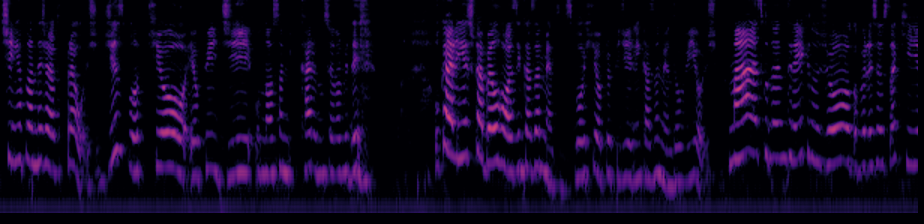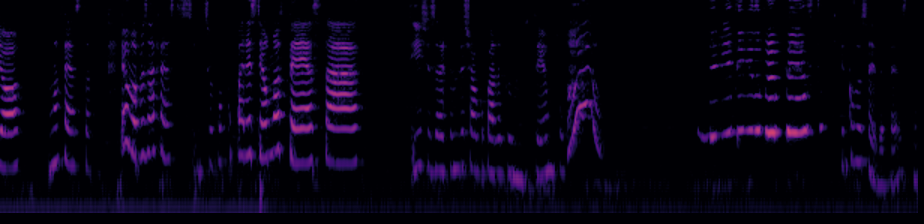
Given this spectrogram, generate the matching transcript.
tinha planejado pra hoje. Desbloqueou, eu pedi o nosso amigo... Cara, eu não sei o nome dele. O carinha de cabelo rosa em casamento. Desbloqueou pra eu pedir ele em casamento, eu vi hoje. Mas, quando eu entrei aqui no jogo, apareceu isso daqui, ó. Uma festa. Eu vou pra essa festa, gente. Eu vou comparecer a uma festa. Ixi, será que vai me deixar ocupada por muito tempo? Devia ter vindo pra festa. Que como eu saí da festa?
